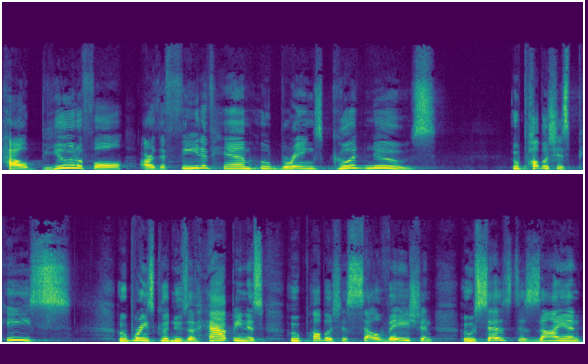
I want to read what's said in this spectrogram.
How beautiful are the feet of him who brings good news who publishes peace, who brings good news of happiness, who publishes salvation, who says to Zion,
